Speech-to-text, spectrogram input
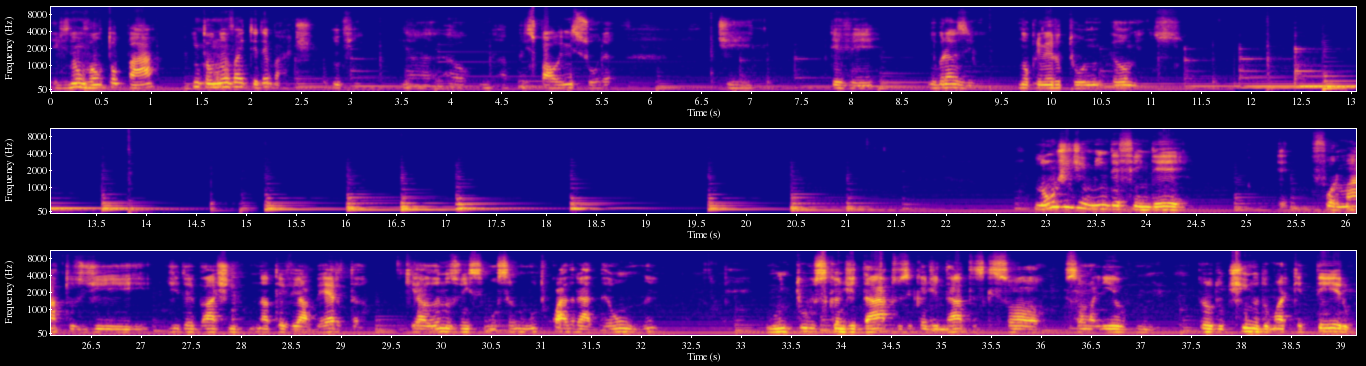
eles não vão topar, então não vai ter debate. Enfim principal emissora de TV do Brasil, no primeiro turno, pelo menos. Longe de mim defender eh, formatos de, de debate na TV aberta, que há anos vem se mostrando muito quadradão, né? Muitos candidatos e candidatas que só são ali um produtinho do marqueteiro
